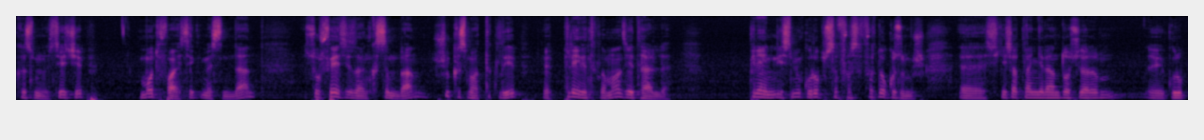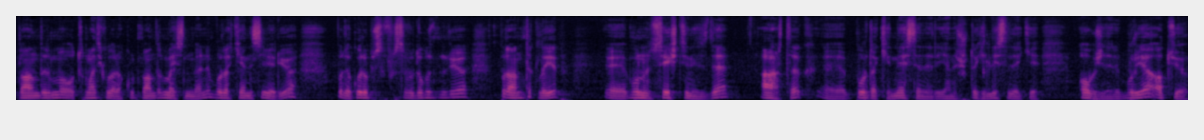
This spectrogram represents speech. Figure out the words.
kısmını seçip Modify sekmesinden Surface yazan kısımdan şu kısma tıklayıp ve Play'e tıklamanız yeterli. Play'in ismi grup 009'muş. Ee, SketchUp'tan gelen dosyaların e, gruplandırma, otomatik olarak gruplandırma isimlerini burada kendisi veriyor. Burada grup 009 diyor. Buradan tıklayıp e, bunu seçtiğinizde artık e, buradaki nesneleri yani şuradaki listedeki objeleri buraya atıyor.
